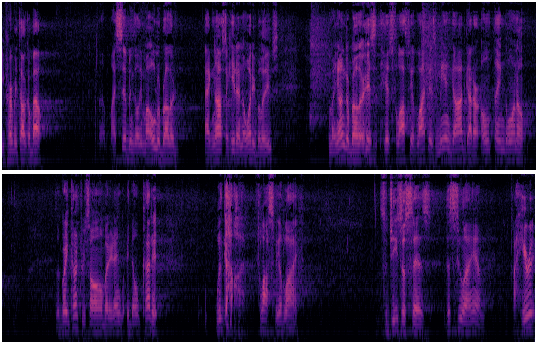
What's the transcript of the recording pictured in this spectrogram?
You've heard me talk about uh, my siblings, my older brother, agnostic, he doesn't know what he believes. And my younger brother, his, his philosophy of life is me and God got our own thing going on. It's a great country song, but it, ain't, it don't cut it with God, philosophy of life. So Jesus says, this is who I am. I hear it.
